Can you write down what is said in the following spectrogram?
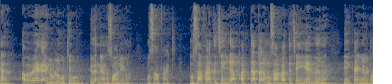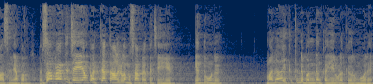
കരണ്ട് അപ്പൊ വേഗം അതിനുള്ളിൽ കുത്തി കൊടുക്കും. ഇത് തന്നെയാണ് സ്വാലിങ്ങൾ മുസാഫാറ്റ് മുസാഫാത്ത് ചെയ്യാൻ പറ്റാത്തവരെ മുസാഫാത്ത് ചെയ്യരുത് എന്ന് ഈ കഴിഞ്ഞ ഒരു ക്ലാസ്സിൽ ഞാൻ പറഞ്ഞിട്ടുണ്ട് മുസാഫാത്ത് ചെയ്യാൻ പറ്റാത്ത ആളുകളെ മുസാഫാത്ത് ചെയ്യരുത്. എന്തുകൊണ്ട്? മലായിക്കത്തിന്റെ ബന്ധം കയ്യിലൂടെ കയറും പോലെ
